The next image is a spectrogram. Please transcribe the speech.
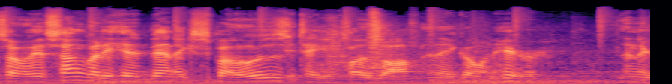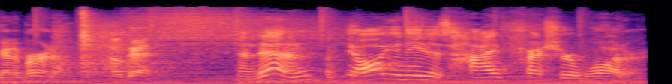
So if somebody had been exposed, you take your clothes off and they go in here, and they're gonna burn them. Okay. And then all you need is high pressure water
